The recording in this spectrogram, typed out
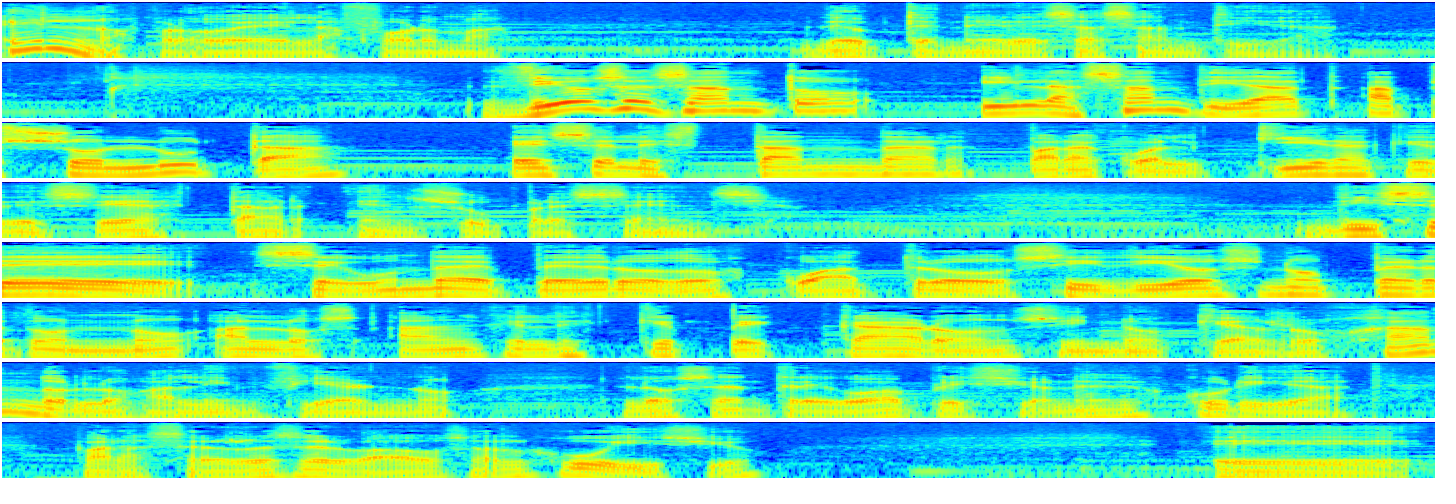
Él nos provee la forma de obtener esa santidad. Dios es santo y la santidad absoluta es el estándar para cualquiera que desea estar en su presencia. Dice segunda de Pedro 2:4, si Dios no perdonó a los ángeles que pecaron, sino que arrojándolos al infierno, los entregó a prisiones de oscuridad para ser reservados al juicio, eh,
